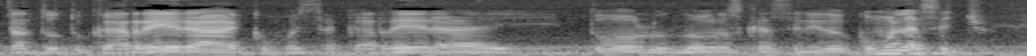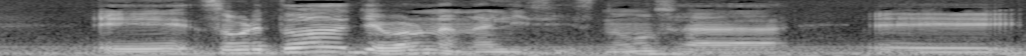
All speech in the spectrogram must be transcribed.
tanto tu carrera como esta carrera y todos los logros que has tenido, ¿cómo lo has hecho? Eh, sobre todo llevar un análisis, ¿no? O sea, eh,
